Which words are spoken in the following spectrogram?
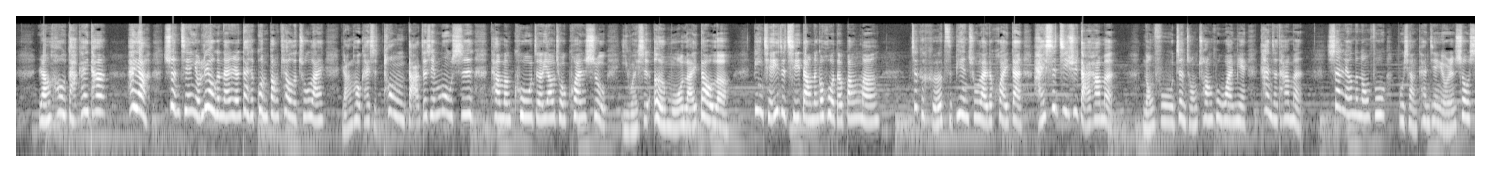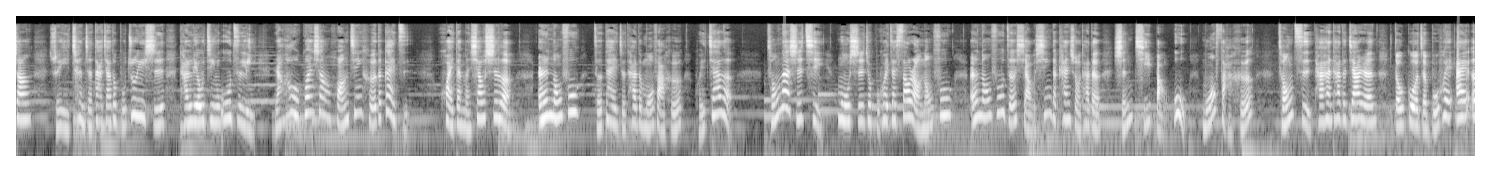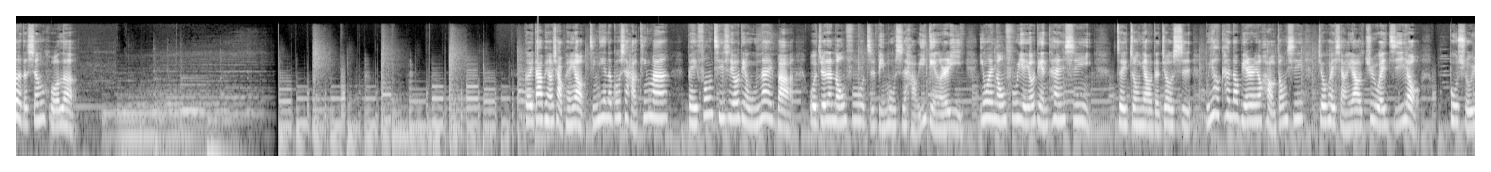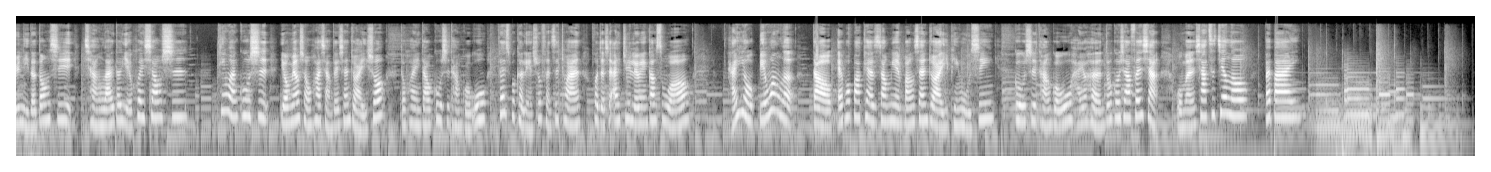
然后打开它。哎呀！瞬间有六个男人带着棍棒跳了出来，然后开始痛打这些牧师。他们哭着要求宽恕，以为是恶魔来到了，并且一直祈祷能够获得帮忙。这个盒子变出来的坏蛋还是继续打他们。农夫正从窗户外面看着他们。善良的农夫不想看见有人受伤，所以趁着大家都不注意时，他溜进屋子里，然后关上黄金盒的盖子。坏蛋们消失了，而农夫则带着他的魔法盒回家了。从那时起，牧师就不会再骚扰农夫，而农夫则小心地看守他的神奇宝物——魔法盒。从此，他和他的家人都过着不会挨饿的生活了。各位大朋友、小朋友，今天的故事好听吗？北风其实有点无奈吧？我觉得农夫只比牧师好一点而已，因为农夫也有点贪心。最重要的就是不要看到别人有好东西，就会想要据为己有。不属于你的东西，抢来的也会消失。听完故事，有没有什么话想对山竹阿姨说？都欢迎到故事糖果屋 Facebook、脸书粉丝团，或者是 IG 留言告诉我哦。还有，别忘了到 Apple Podcast 上面帮山竹阿姨评五星。故事糖果屋还有很多故事要分享，我们下次见喽，拜拜。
